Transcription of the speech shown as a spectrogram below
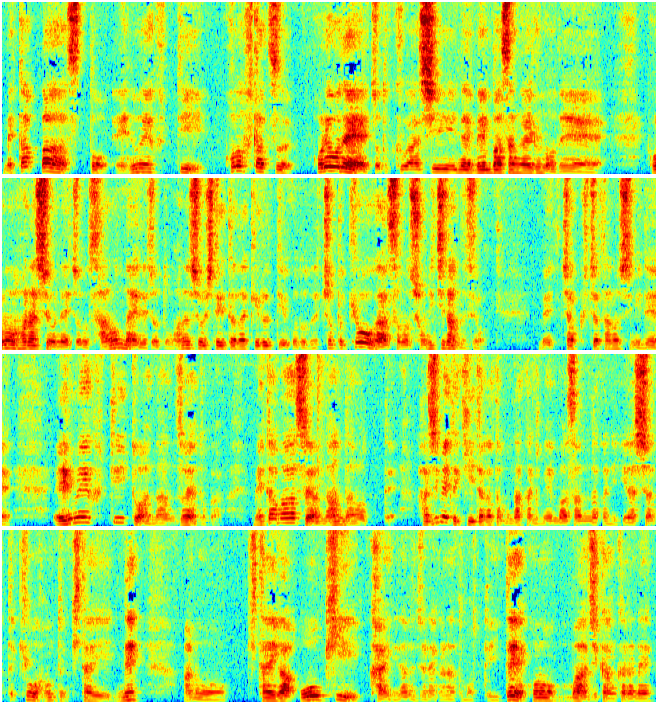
メタバースと NFT、この2つ、これをね、ちょっと詳しいね、メンバーさんがいるので、このお話をね、ちょっとサロン内でちょっとお話をしていただけるっていうことで、ちょっと今日がその初日なんですよ。めちゃくちゃ楽しみで、NFT とは何ぞやとか、メタバースは何なのって、初めて聞いた方も中にメンバーさんの中にいらっしゃって、今日は本当に期待ね、あの、期待が大きい回になるんじゃないかなと思っていて、この、まあ、時間からね、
